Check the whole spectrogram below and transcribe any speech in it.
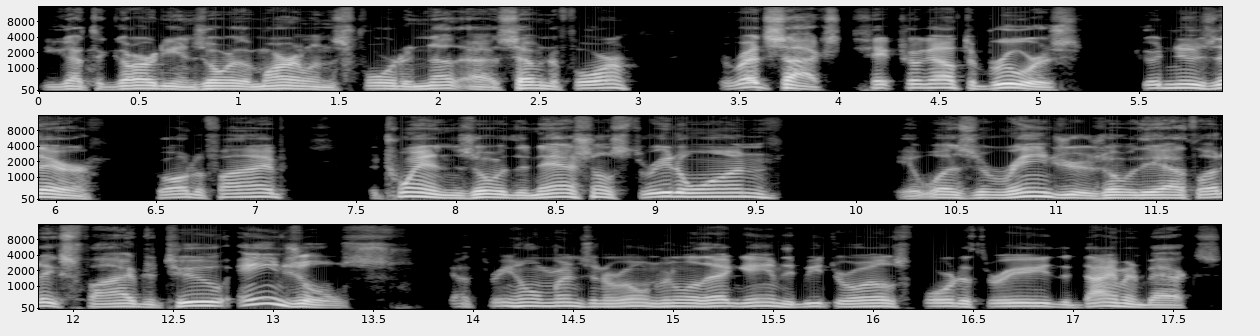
You got the Guardians over the Marlins four to no, uh, seven to four. The Red Sox took out the Brewers. Good news there, twelve to five. The Twins over the Nationals three to one. It was the Rangers over the Athletics five to two. Angels got three home runs in a row in the middle of that game. They beat the Royals four to three. The Diamondbacks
